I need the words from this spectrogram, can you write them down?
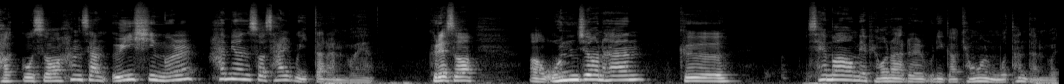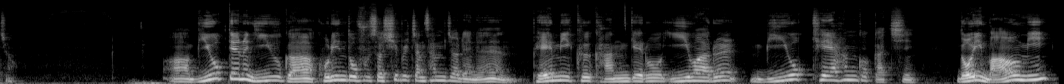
받고서 항상 의심을 하면서 살고 있다라는 거예요. 그래서 어, 온전한 그 새 마음의 변화를 우리가 경험을 못 한다는 거죠. 어, 미혹되는 이유가 고린도 후서 11장 3절에는 뱀이 그 관계로 이와를 미혹해 한 것 같이 너희 마음이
